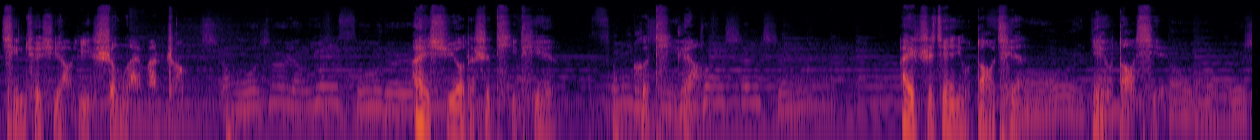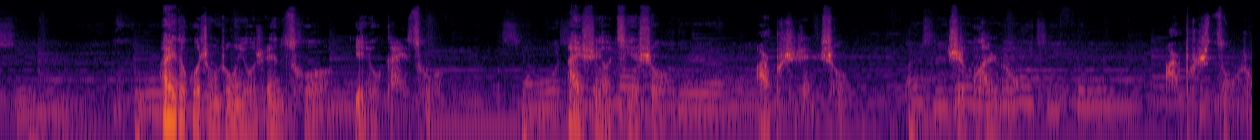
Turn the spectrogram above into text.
情却需要一生来完成。爱需要的是体贴和体谅，爱之间有道歉，也有道谢。爱的过程中有认错，也有改错。爱是要接受，而不是忍受。是宽容，而不是纵容；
